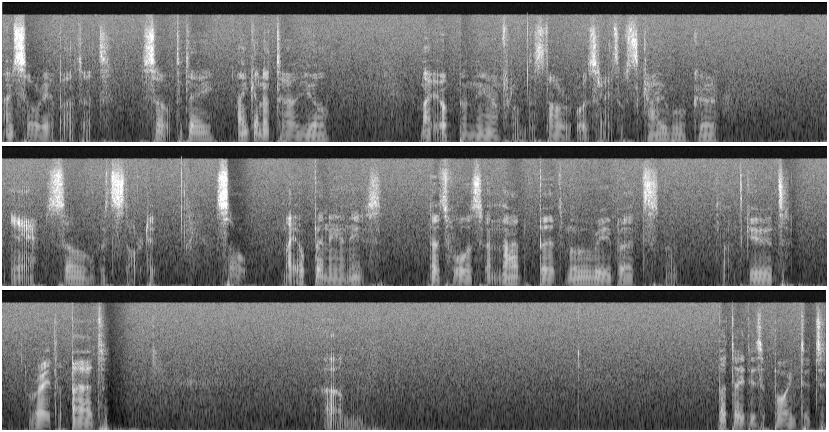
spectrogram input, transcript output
I'm sorry about that. So today I'm gonna tell you my opinion from the Star Wars Rise of Skywalker. Yeah, so let's start it. So my opinion is that was a not bad movie, but not not good, right or bad. Um, but I disappointed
